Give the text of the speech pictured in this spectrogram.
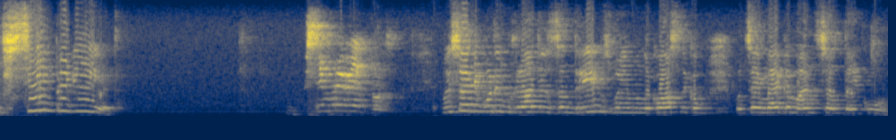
Всім привіт! Всім привіт! Ми сьогодні будемо грати з Андрієм, з моїм однокласником, оцей Mega Mansion Tycoon.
